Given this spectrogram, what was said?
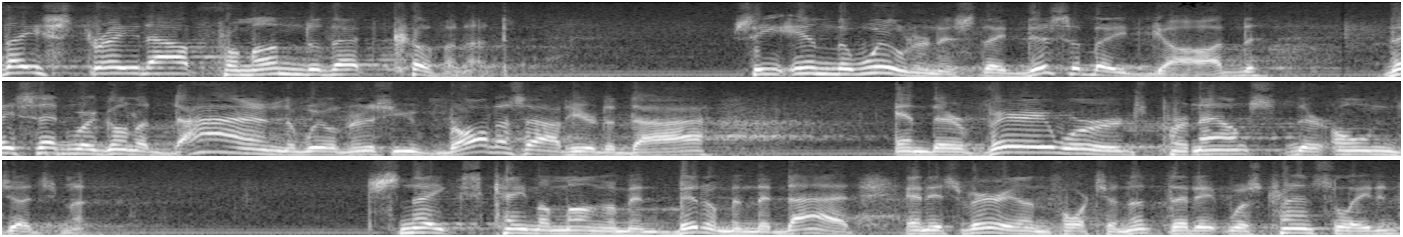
they strayed out from under that covenant, see, in the wilderness, they disobeyed God. They said, We're going to die in the wilderness. You've brought us out here to die. And their very words pronounced their own judgment snakes came among them and bit them and they died. And it's very unfortunate that it was translated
